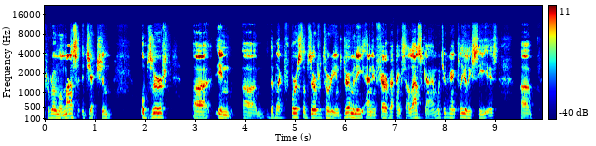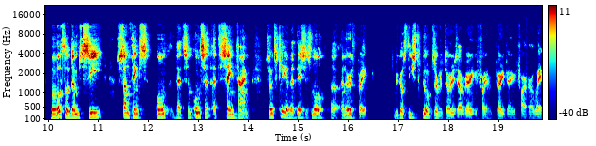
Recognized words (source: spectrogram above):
coronal mass ejection observed uh, in um, the Black Forest Observatory in Germany and in Fairbanks, Alaska. And what you can clearly see is uh, both of them see something that's an onset at the same time. So it's clear that this is not uh, an earthquake because these two observatories are very, far, very, very far away.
